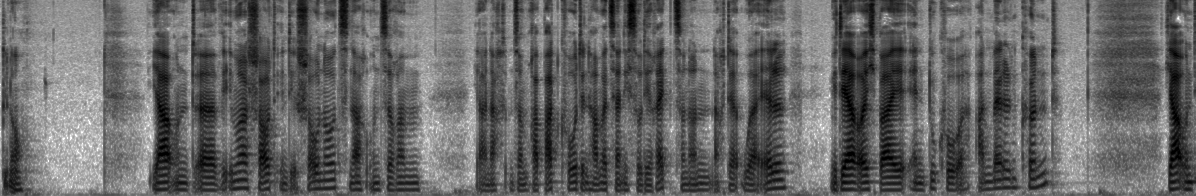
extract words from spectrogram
Genau. Ja, und äh, wie immer, schaut in die Show Notes nach unserem, ja, nach unserem Rabattcode, den haben wir jetzt ja nicht so direkt, sondern nach der URL, mit der ihr euch bei Enduko anmelden könnt. Ja, und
